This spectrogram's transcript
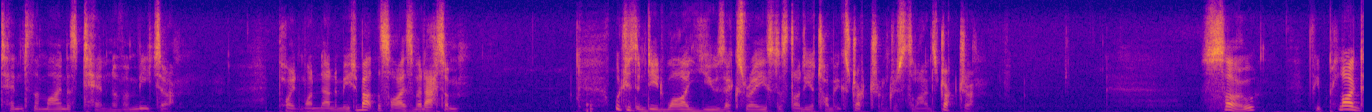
10 to the minus 10 of a meter. 0.1 nanometer, about the size of an atom. Which is indeed why you use X-rays to study atomic structure and crystalline structure. So, if we plug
